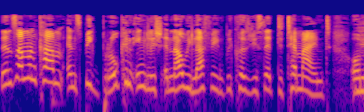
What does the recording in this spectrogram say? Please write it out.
than someone come and speak broken English and now we're laughing because you said determined or Yes.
